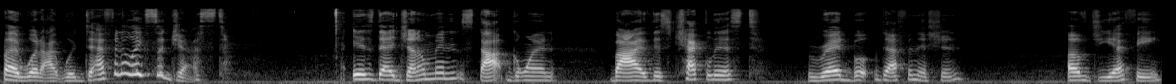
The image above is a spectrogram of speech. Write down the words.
But what I would definitely suggest is that gentlemen stop going by this checklist red book definition of GFE.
